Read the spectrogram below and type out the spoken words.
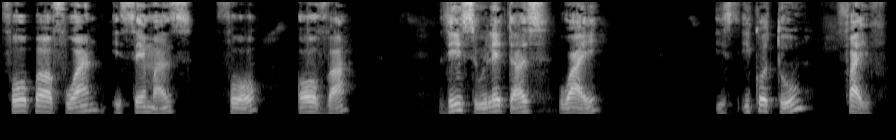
4 power of 1 is same as 4 over. This will let us y is equal to 5.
